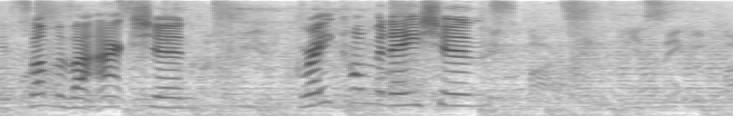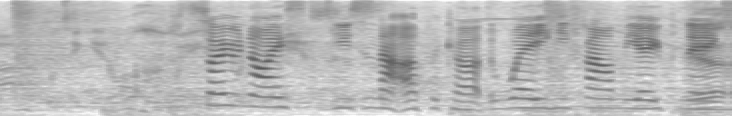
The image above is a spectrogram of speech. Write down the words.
Here's some of that action. Great combinations. So nice using that uppercut, the way he found the opening. Yeah.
